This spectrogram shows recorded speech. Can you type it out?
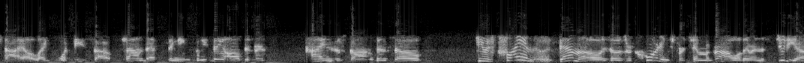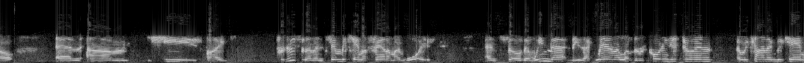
style? Like, what do you sound best singing? So we sing all different kinds of songs. And so he was playing those demos, those recordings for Tim McGraw while they were in the studio, and um, he's like producing them. And Tim became a fan of my voice, and so then we met. And he's like, "Man, I love the recordings you're doing." And we kind of became,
